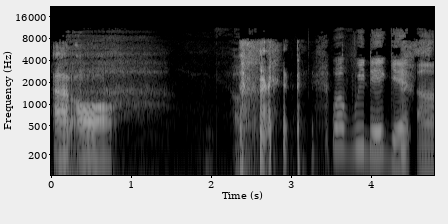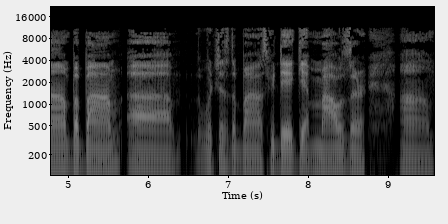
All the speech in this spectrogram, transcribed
at all. well, we did get um Bob-omb, uh, which is the bombs. We did get Mouser. Um,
